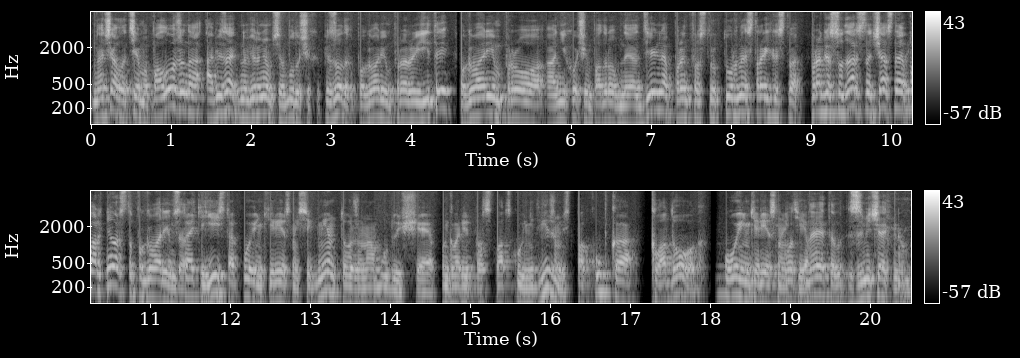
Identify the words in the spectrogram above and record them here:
начало темы положено. Обязательно вернемся в будущих эпизодах, поговорим про РЕИТы, поговорим про о них очень подробно и отдельно, про инфраструктурное строительство, про государственно-частное партнерство поговорим. Кстати, да. есть такой интересный сегмент тоже на будущее. Он говорит про складскую недвижимость, покупка кладовок. Ой, интересная вот тема. на этом замечательном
